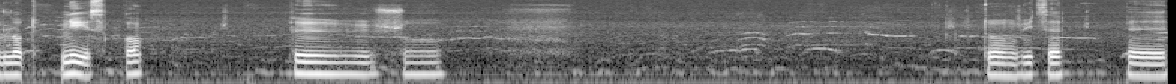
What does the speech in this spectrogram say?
lotnisko Pyrzo to wice y,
